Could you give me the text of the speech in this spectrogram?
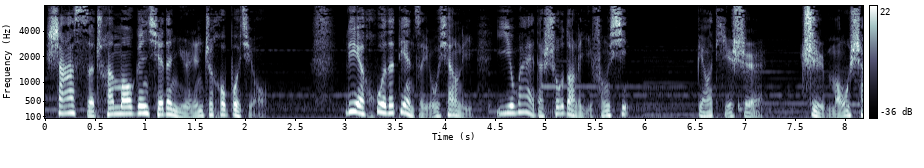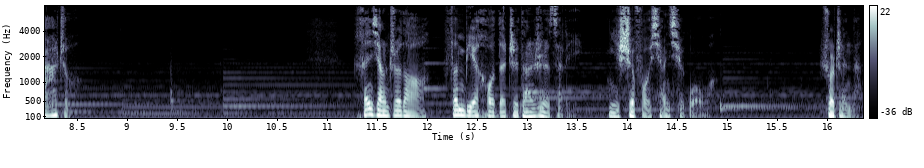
杀死穿猫跟鞋的女人之后不久，猎户的电子邮箱里意外的收到了一封信，标题是“致谋杀者”。很想知道分别后的这段日子里，你是否想起过我？说真的，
